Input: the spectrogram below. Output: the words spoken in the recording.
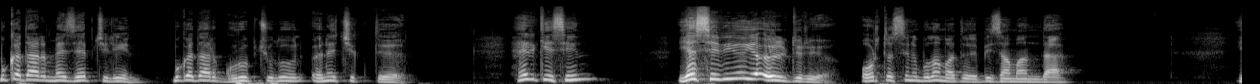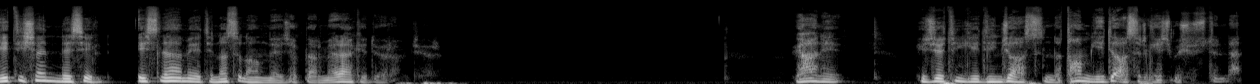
Bu kadar mezhepçiliğin, bu kadar grupçuluğun öne çıktığı herkesin ya seviyor ya öldürüyor. Ortasını bulamadığı bir zamanda yetişen nesil İslamiyet'i nasıl anlayacaklar merak ediyorum diyor. Yani hicretin yedinci aslında tam yedi asır geçmiş üstünden.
